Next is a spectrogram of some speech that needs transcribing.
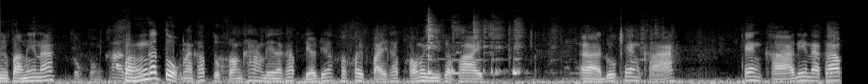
ในฝั่งนี้นะตกสองข้างฝั่งนั้นก็ตกนะครับ ตกสองข้างเลยนะครับ เดี๋ยวเดี๋ยวค่อยๆไปครับ เขาไม่มีสะพายอ่าดูแข้งขา แข้งขานี่นะครับ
